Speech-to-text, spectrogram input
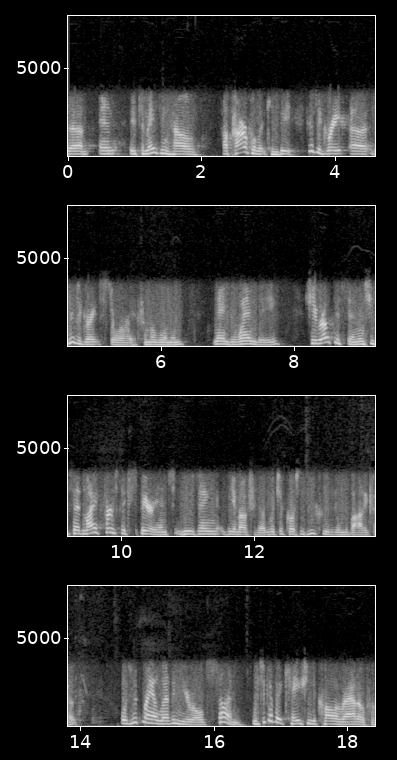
uh, and it's amazing how how powerful it can be. Here's a great uh, here's a great story from a woman named Wendy. She wrote this in and she said, "My first experience using the emotion code, which of course is included in the body code, was with my 11-year-old son. We took a vacation to Colorado for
